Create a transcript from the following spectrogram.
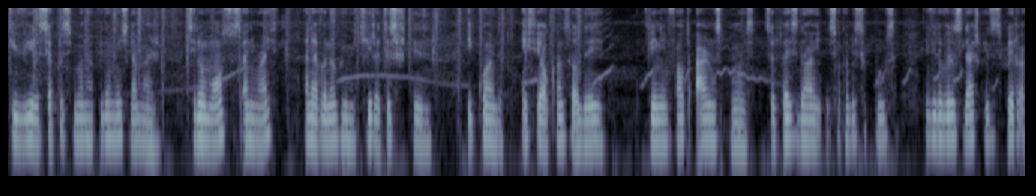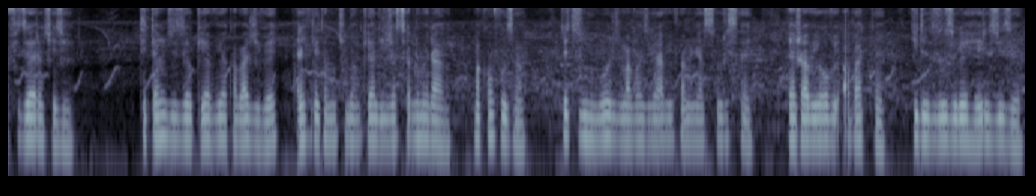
que vira se aproximando rapidamente da margem. Seriam monstros, animais? A névoa não permitira ter certeza. E quando, enfim, alcança a aldeia, que nem falta ar nos pulmões, seus pés doem e sua cabeça pulsa, devido à velocidade que o desespero a fizeram atingir. Tentando dizer o que havia acabado de ver, ela enfrenta a multidão que ali já se aglomerava. Uma confusão. Dentre os murmúrios, uma voz grave e familiar sobressai, e a jovem ouve Albatã, líder dos guerreiros, dizer:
